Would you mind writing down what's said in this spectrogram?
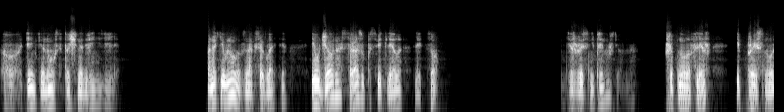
О, день тянулся точно две недели. Она кивнула в знак согласия, и у Джона сразу посветлело лицо. «Держись непринужденно», — шепнула Флер и прыснула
